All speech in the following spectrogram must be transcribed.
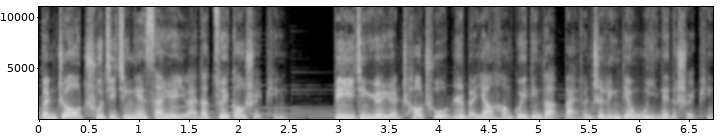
本周触及今年三月以来的最高水平，并已经远远超出日本央行规定的百分之零点五以内的水平。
